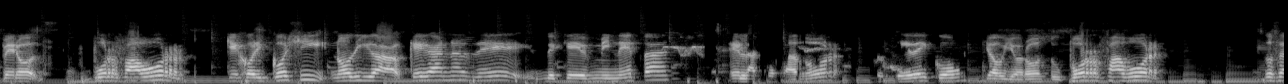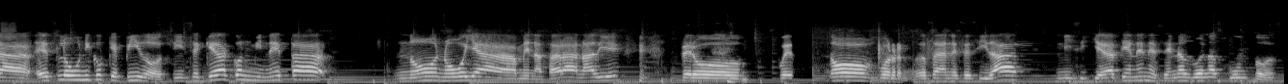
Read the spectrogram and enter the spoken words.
Pero por favor, que Horikoshi no diga qué ganas de, de que Mineta, el acosador, se quede con Yaoyorozu. Por favor, o sea, es lo único que pido. Si se queda con mi neta, no, no voy a amenazar a nadie, pero pues no, por, o sea, necesidad, ni siquiera tienen escenas buenas juntos.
